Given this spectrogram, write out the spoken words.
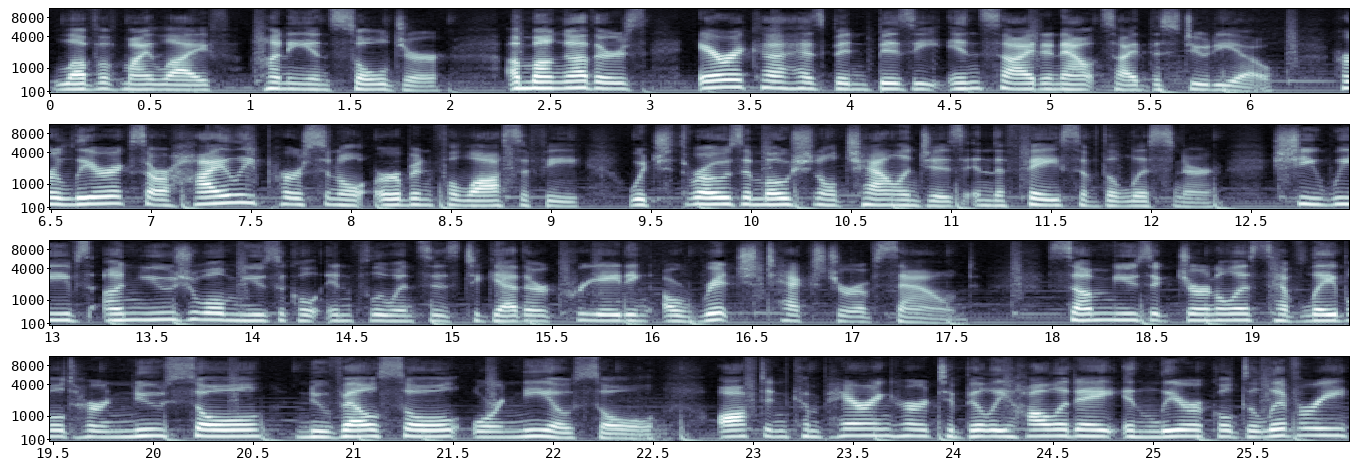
Love of My Life, Honey and Soldier. Among others, Erykah has been busy inside and outside the studio. Her lyrics are highly personal urban philosophy, which throws emotional challenges in the face of the listener. She weaves unusual musical influences together, creating a rich texture of sound. Some music journalists have labeled her new soul, nouvelle soul, or neo soul, often comparing her to Billie Holiday in lyrical delivery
